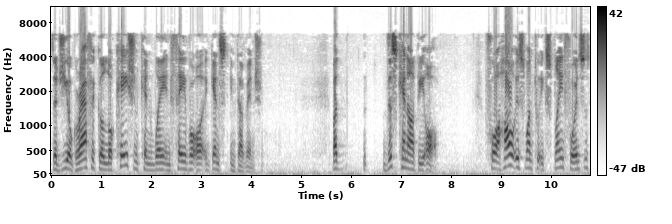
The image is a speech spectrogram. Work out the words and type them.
the geographical location can weigh in favor or against intervention. But this cannot be all. For how is one to explain, for instance,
